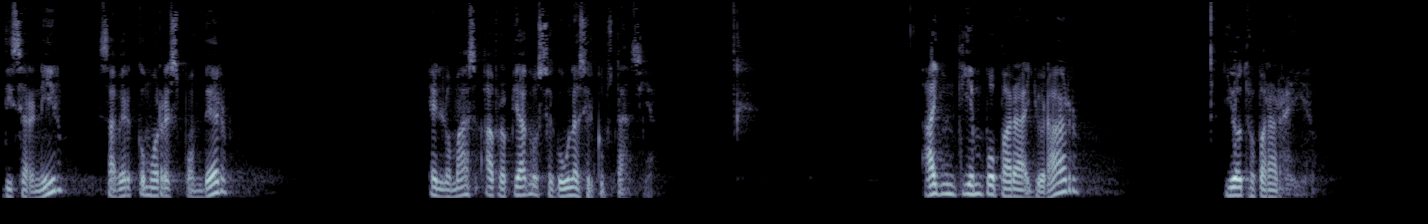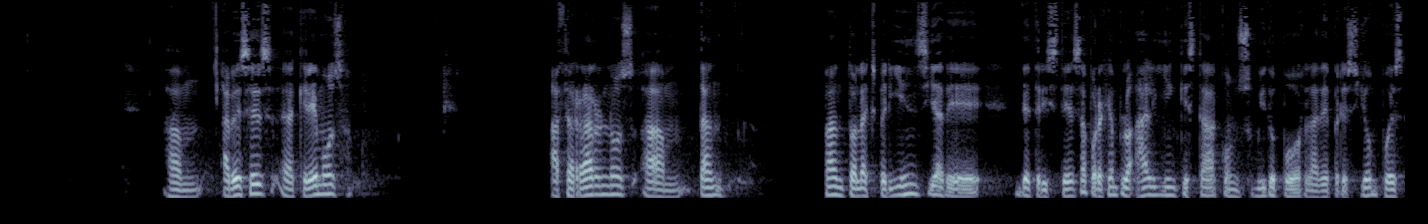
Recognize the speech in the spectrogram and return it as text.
discernir, saber cómo responder en lo más apropiado según la circunstancia. Hay un tiempo para llorar, y otro para reír. a veces eh, queremos aferrarnos tanto a la experiencia de, de, tristeza, por ejemplo, alguien que está consumido por la depresión, pues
